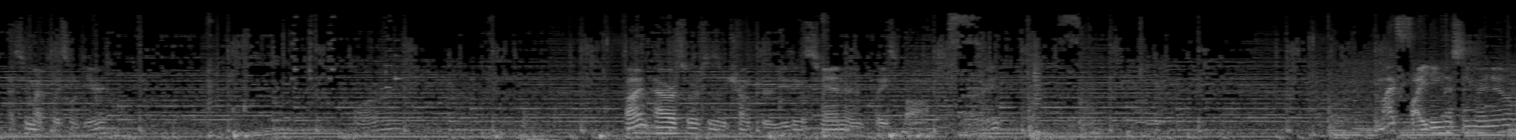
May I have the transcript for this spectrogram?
I assume I place one here. Find power sources in Chunker using scanner and place bombs. Alright. Am I fighting this thing right now?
